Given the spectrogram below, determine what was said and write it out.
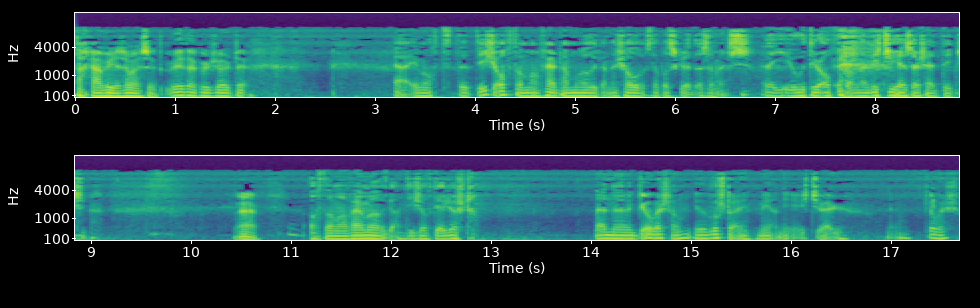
takkar for det som jeg sier. Vi takkar for det. Ja, jeg måtte, det er ikke ofte man ferdig fjertar mulighetene selv hvis det er på skrevet sms. Eller jo, det er ofte, men ikke jeg i sett sendingen. Ja. Ofte man fjertar mulighetene, det er ikke ofte jeg gjørst. Men uh, gå vers han, jeg lort deg, men jeg er ikke verre. Ja, gå vers.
